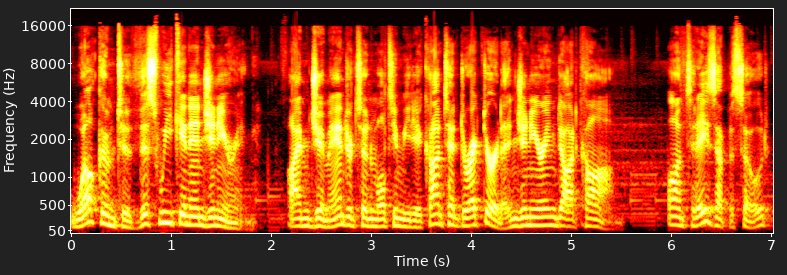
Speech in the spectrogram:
Welcome to This Week in Engineering. I'm Jim Anderson, Multimedia Content Director at Engineering.com. On today's episode,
